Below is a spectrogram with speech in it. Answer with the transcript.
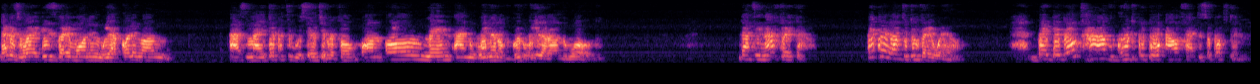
That is why this very morning we are calling on, as my deputy will say before, on all men and women of goodwill around the world that in Africa, people want to do very well, but they don't have good people outside to support them.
